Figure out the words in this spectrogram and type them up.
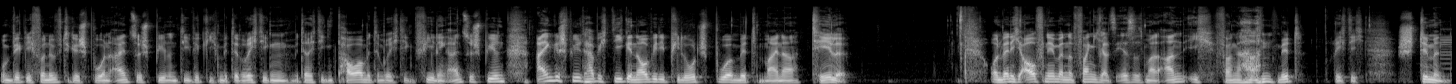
um wirklich vernünftige Spuren einzuspielen und die wirklich mit dem richtigen, mit der richtigen Power, mit dem richtigen Feeling einzuspielen. Eingespielt habe ich die genau wie die Pilotspur mit meiner Tele. Und wenn ich aufnehme, dann fange ich als erstes mal an. Ich fange an mit, richtig, Stimmen.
